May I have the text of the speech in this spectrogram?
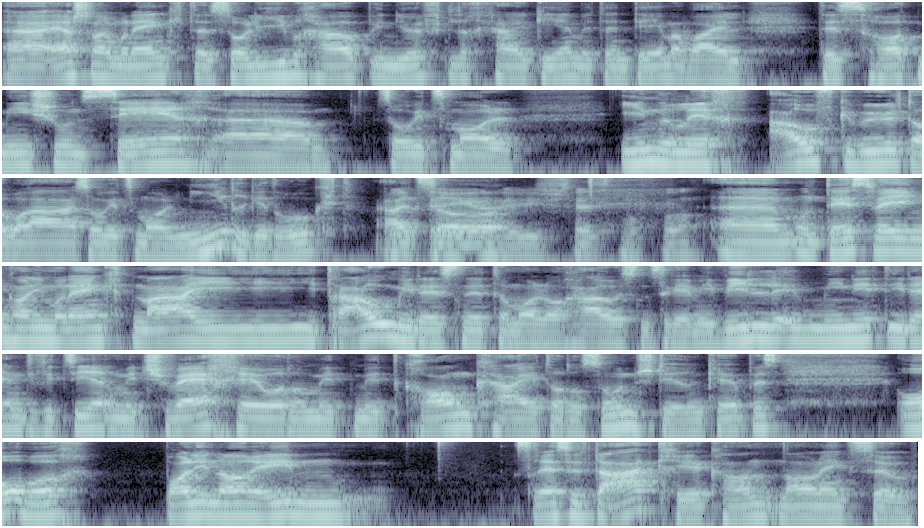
Äh, erst einmal denkt, soll ich überhaupt in die Öffentlichkeit gehen mit dem Thema, weil das hat mich schon sehr, äh, sag jetzt mal, innerlich aufgewühlt, aber auch, sag jetzt mal, niedergedruckt. Also, okay, ja, ich stell's mir vor. Ähm, und deswegen habe ich mir gedacht, nein, ich, ich traue mir das nicht einmal nach Hause zu gehen. Ich will mich nicht identifizieren mit Schwäche oder mit, mit Krankheit oder sonst irgendetwas. Aber, weil ich nachher eben das Resultat kriegen kann, dann denke ich so,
